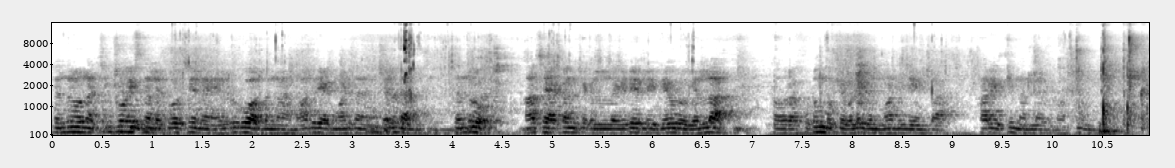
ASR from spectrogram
ಚಂದ್ರವನ್ನು ಚಿಕ್ಕ ವಯಸ್ಸಿನಲ್ಲೇ ತೋರಿಸಿ ಎಲ್ರಿಗೂ ಅದನ್ನು ಮಾದರಿಯಾಗಿ ಮಾಡಿದ್ದಾನೆ ಅಂತ ಚಂದ್ರು, ಆಸೆ, ಆಕಾಂಕ್ಷೆಗಳೆಲ್ಲ ಈಡೇರಲಿ ದೇವರು ಎಲ್ಲ ಅವರ ಕುಟುಂಬಕ್ಕೆ ಒಳ್ಳೆಯದನ್ನು ಮಾಡಲಿ ಅಂತ ಹಾರೈಸಿ ನನ್ನ ಮಾತು.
